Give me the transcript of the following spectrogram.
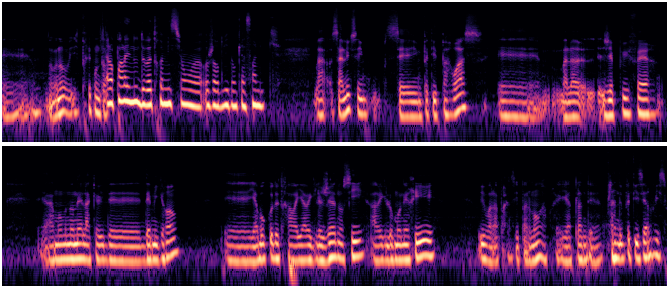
Et, donc non, oui, très content. Alors parlez-nous de votre mission euh, aujourd'hui donc à Saint-Luc. Bah, Saint-Luc, c'est une, une petite paroisse et bah, j'ai pu faire à un moment donné l'accueil des, des migrants. Et il y a beaucoup de travail avec les jeunes aussi, avec l'aumônerie. Oui, voilà, principalement. Après, il y a plein de, plein de petits services.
